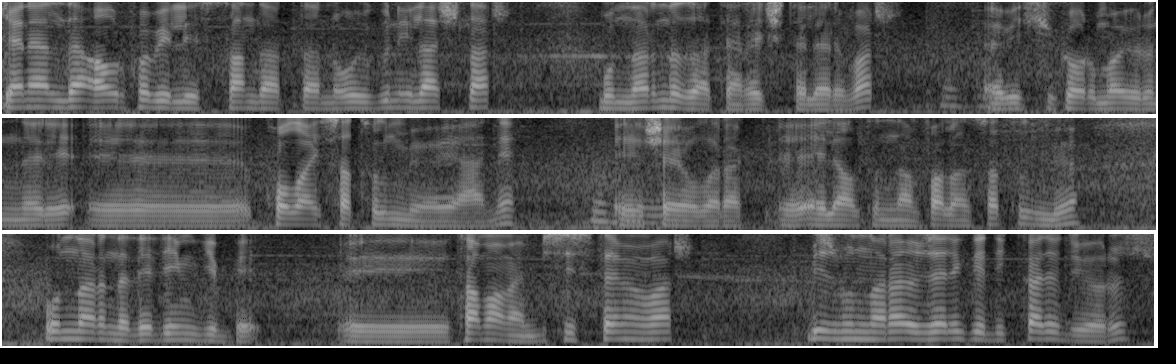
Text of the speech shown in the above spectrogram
Genelde Avrupa Birliği standartlarına uygun ilaçlar. Bunların da zaten reçeteleri var. E, bitki koruma ürünleri e, kolay satılmıyor yani. E, şey olarak e, el altından falan satılmıyor. Bunların da dediğim gibi e, tamamen bir sistemi var. Biz bunlara özellikle dikkat ediyoruz.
